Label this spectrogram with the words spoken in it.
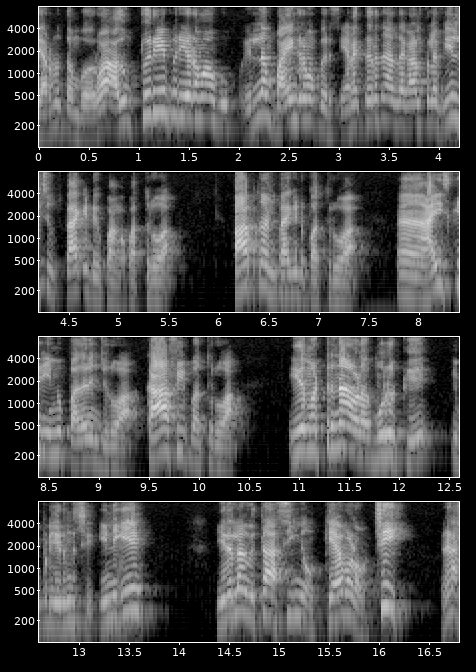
இரநூத்தம்பது ரூபா. அதுவும் பெரிய பெரிய இடமா எல்லாம் பயங்கரமாக பெருசு எனக்கு தெரிஞ்ச அந்த காலத்தில் வீல் சிப்ஸ் பேக்கெட் விற்பாங்க பத்து ரூபா. பாப்கார்ன் பேக்கெட் பத்து ரூபா. ஐஸ்கிரீமு பதினஞ்சு ரூபா. காஃபி பத்து ரூபா. இது மட்டும்தான் அவ்வளோ முறுக்கு இப்படி இருந்துச்சு. இன்னைக்கு இதெல்லாம் விற்றா அசிங்கம் கேவலம். சீ என்னடா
